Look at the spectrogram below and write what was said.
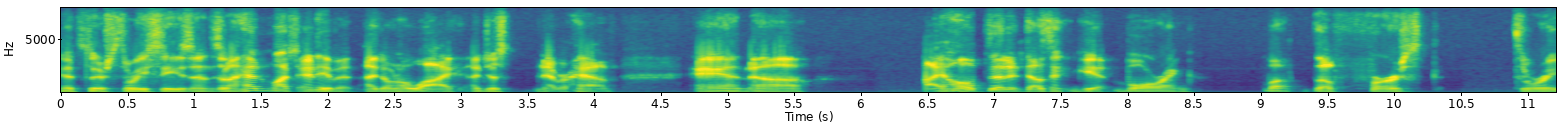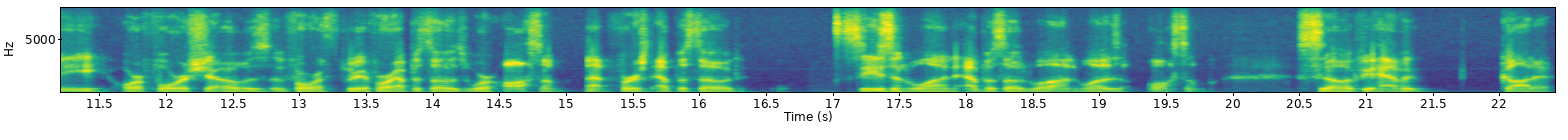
It's there's three seasons and I hadn't watched any of it. I don't know why. I just never have. And uh, I hope that it doesn't get boring. But the first three or four shows, four three or four episodes were awesome. That first episode, season one, episode one was awesome. So if you haven't caught it,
